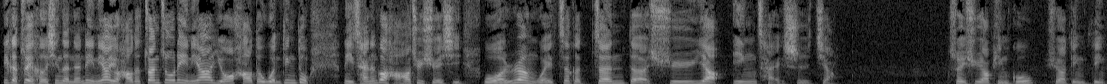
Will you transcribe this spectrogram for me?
一个最核心的能力。你要有好的专注力，你要有好的稳定度，你才能够好好去学习。我认为这个真的需要因材施教，所以需要评估，需要定定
